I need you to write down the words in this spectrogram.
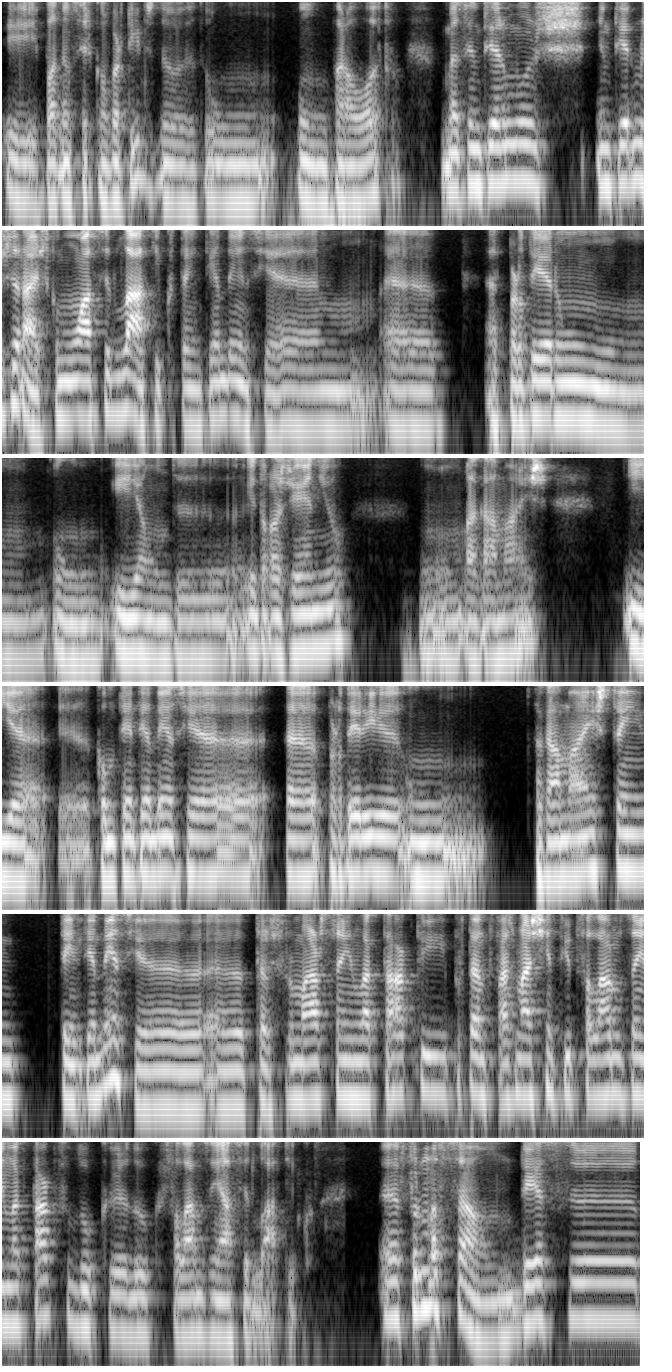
e podem ser convertidos de, de um, um, para o outro, mas em termos, em termos gerais, como o ácido lático tem tendência a, a, a perder um, um íon de hidrogênio, um H+, e como tem tendência a perder um H+, tem tem tendência a, a transformar-se em lactato e, portanto, faz mais sentido falarmos em lactato do que, do que falarmos em ácido lático. A formação desse,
